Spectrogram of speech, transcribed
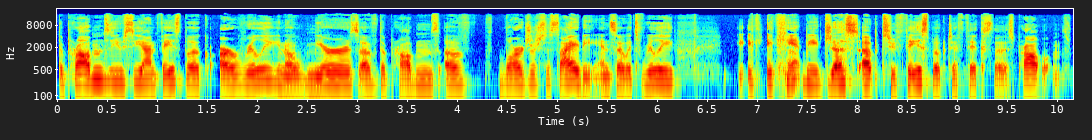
The problems you see on Facebook are really, you know, mirrors of the problems of larger society. And so it's really, it, it can't be just up to Facebook to fix those problems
